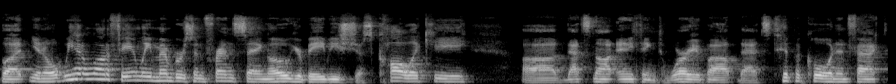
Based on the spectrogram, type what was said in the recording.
but you know, we had a lot of family members and friends saying, "Oh, your baby's just colicky. Uh, that's not anything to worry about. That's typical." And in fact,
